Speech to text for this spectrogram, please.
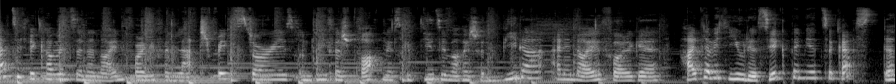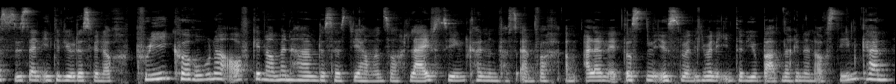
Herzlich willkommen zu einer neuen Folge von Lunch Break Stories und wie versprochen, es gibt diese Woche schon wieder eine neue Folge. Heute habe ich die Julia Sirk bei mir zu Gast. Das ist ein Interview, das wir noch pre-Corona aufgenommen haben. Das heißt, wir haben uns auch live sehen können, was einfach am allernettesten ist, wenn ich meine Interviewpartnerinnen auch sehen kann.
